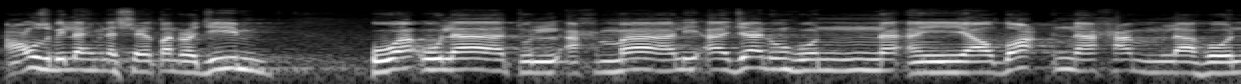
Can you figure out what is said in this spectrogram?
A'udzubillahiminasyaitanirajim rajim wa ulatul ahmali ajaluhunna an yadh'na hamlahun.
